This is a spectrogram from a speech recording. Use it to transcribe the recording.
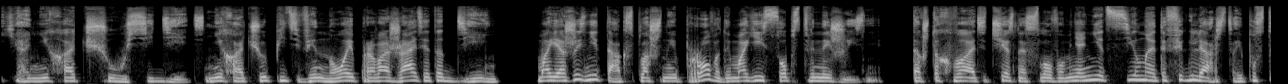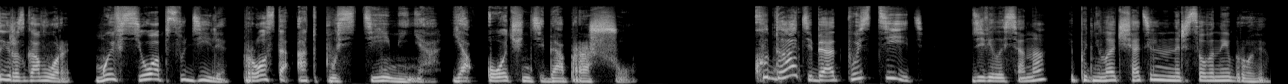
«я не хочу сидеть, не хочу пить вино и провожать этот день. Моя жизнь не так сплошные проводы моей собственной жизни. Так что хватит, честное слово, у меня нет сил на это фиглярство и пустые разговоры. Мы все обсудили. Просто отпусти меня. Я очень тебя прошу». «Куда тебя отпустить?» Удивилась она и подняла тщательно нарисованные брови.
